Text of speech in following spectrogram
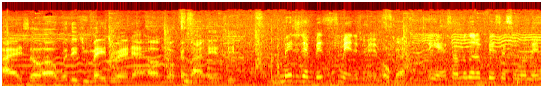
All right, so uh, what did you major in at um, North Carolina A&T? I majored in business management. Okay. Yeah, so I'm a little businesswoman.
